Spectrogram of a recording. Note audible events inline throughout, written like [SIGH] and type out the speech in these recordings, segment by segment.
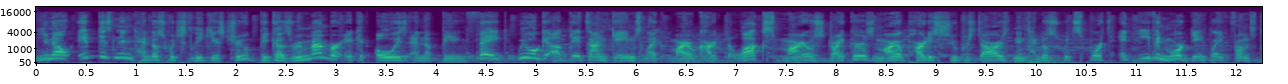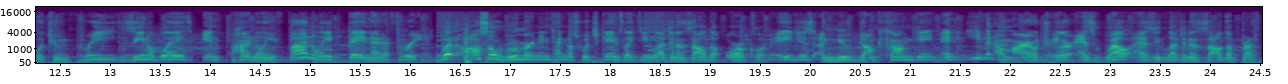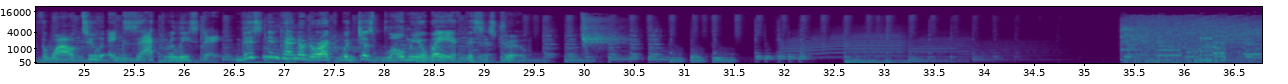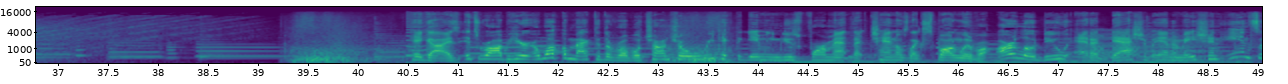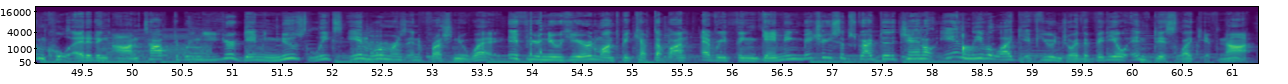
You know, if this Nintendo Switch leak is true, because remember, it could always end up being fake, we will get updates on games like Mario Kart Deluxe, Mario Strikers, Mario Party Superstars, Nintendo Switch Sports, and even more gameplay from Splatoon 3, Xenoblade, and finally, finally, Bayonetta 3. But also rumored Nintendo Switch games like The Legend of Zelda Oracle of Ages, a new Donkey Kong game, and even a Mario trailer, as well as The Legend of Zelda Breath of the Wild 2 exact release date. This Nintendo Direct would just blow me away if this is true. Hey guys, it's Rob here, and welcome back to the RoboTron Show, where we take the gaming news format that channels like Spawnwave or Arlo do, add a dash of animation and some cool editing on top to bring you your gaming news, leaks, and rumors in a fresh new way. If you're new here and want to be kept up on everything gaming, make sure you subscribe to the channel and leave a like if you enjoy the video and dislike if not.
